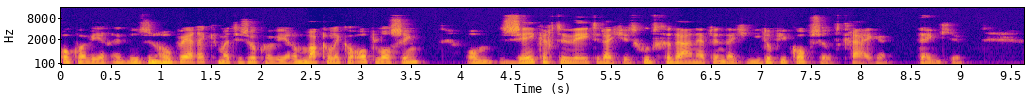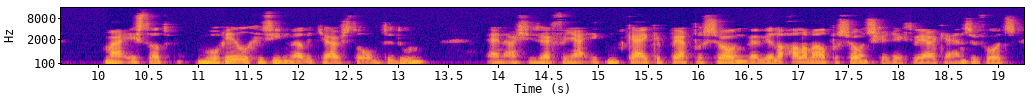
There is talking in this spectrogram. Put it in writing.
ook wel weer, het is een hoop werk, maar het is ook wel weer een makkelijke oplossing om zeker te weten dat je het goed gedaan hebt en dat je niet op je kop zult krijgen, denk je. Maar is dat moreel gezien wel het juiste om te doen? En als je zegt van ja, ik moet kijken per persoon, wij willen allemaal persoonsgericht werken enzovoorts,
